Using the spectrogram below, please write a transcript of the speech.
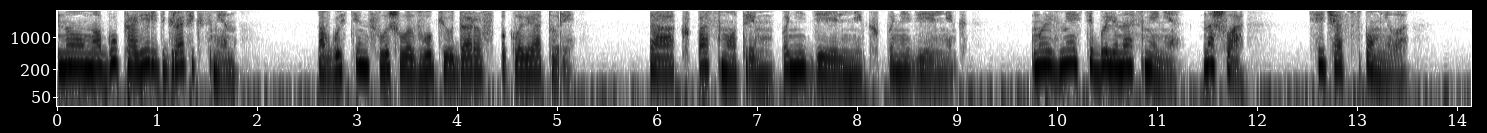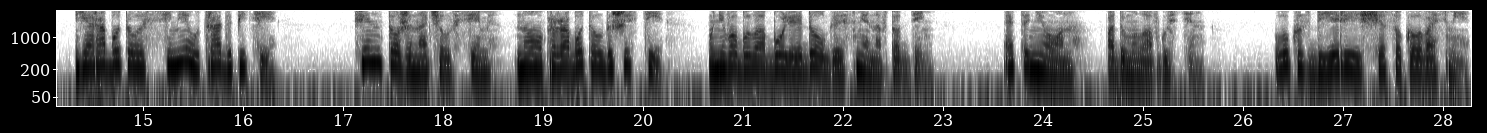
но могу проверить график смен. Августин слышала звуки ударов по клавиатуре — «Так, посмотрим. Понедельник, понедельник. Мы вместе были на смене. Нашла. Сейчас вспомнила. Я работала с семи утра до пяти. Финн тоже начал в семь, но проработал до шести. У него была более долгая смена в тот день. «Это не он», — подумала Августин. Лукас Бьерри исчез около восьми.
